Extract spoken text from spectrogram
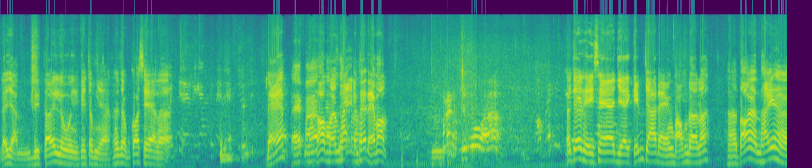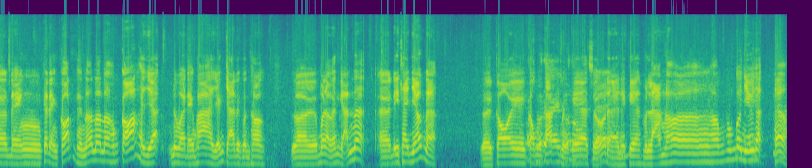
Để dành đi tới lui cái trong nhà. Nói chung có xe là đẹp. Đẹp mà. Không mà em thấy em thấy đẹp không? À Nói chứ thì xe về kiểm tra đèn bọng rồi đó. À, Tối anh thấy à, đèn cái đèn cốt thì nó nó nó không có hay gì á. Nhưng mà đèn pha vẫn chạy được bình thường. Rồi bữa đầu cảnh cảnh á à, đi thay nhớt nè. Rồi coi công tắc này kia sửa đề này kia. Mình làm nó không không có nhiều chứ thấy không?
